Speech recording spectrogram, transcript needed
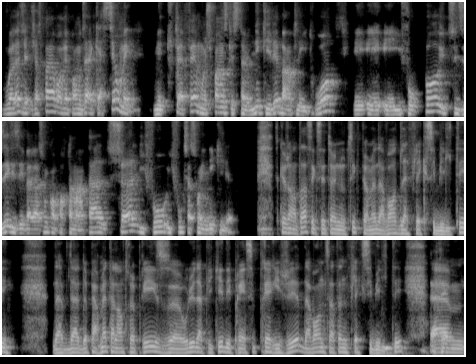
voilà, j'espère avoir répondu à la question, mais, mais tout à fait, moi, je pense que c'est un équilibre entre les trois et, et, et il faut pas utiliser les évaluations comportementales seules, il faut, il faut que ça soit un équilibre. Ce que j'entends, c'est que c'est un outil qui permet d'avoir de la flexibilité, de, permettre à l'entreprise, euh, au lieu d'appliquer des principes très rigides, d'avoir une certaine flexibilité. Euh,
